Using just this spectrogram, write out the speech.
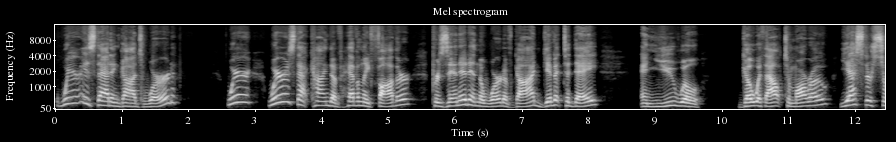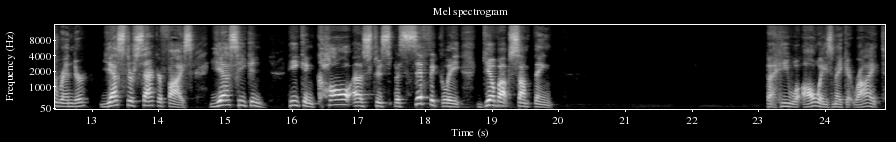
Where is that in God's word? Where, where is that kind of heavenly father presented in the word of God? Give it today and you will go without tomorrow. Yes, there's surrender. Yes, there's sacrifice. Yes, he can he can call us to specifically give up something. But he will always make it right.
